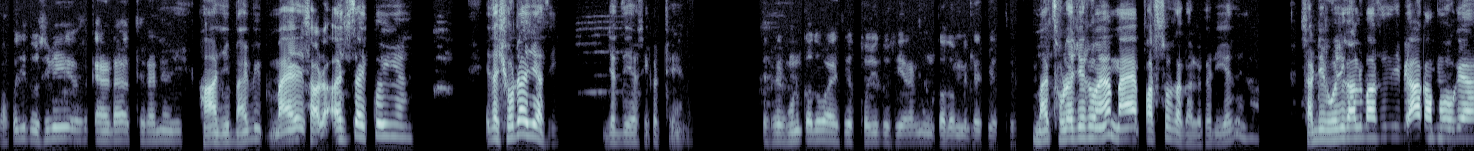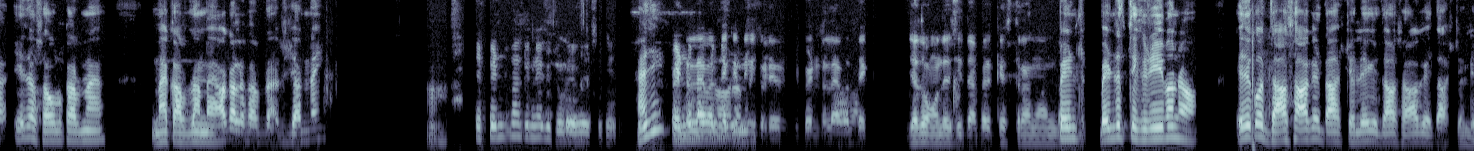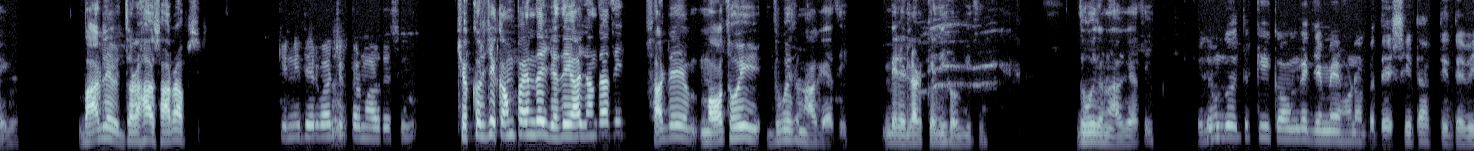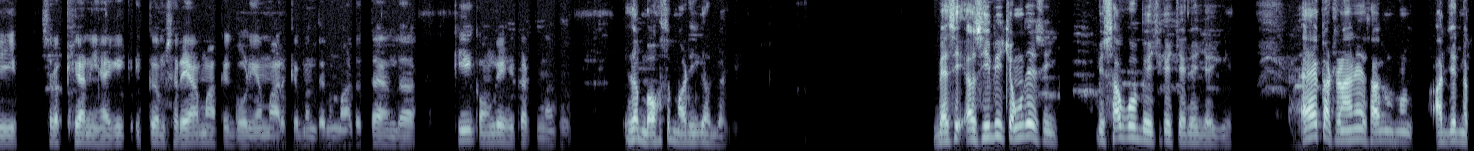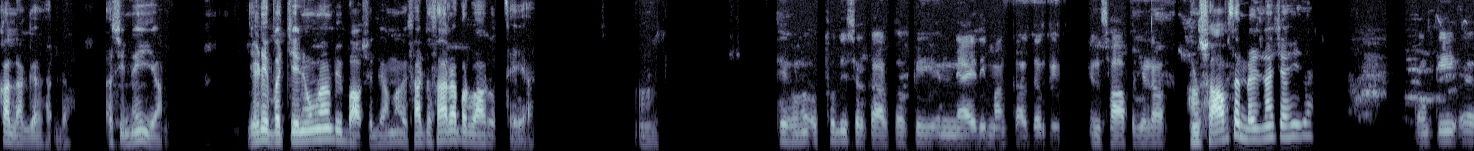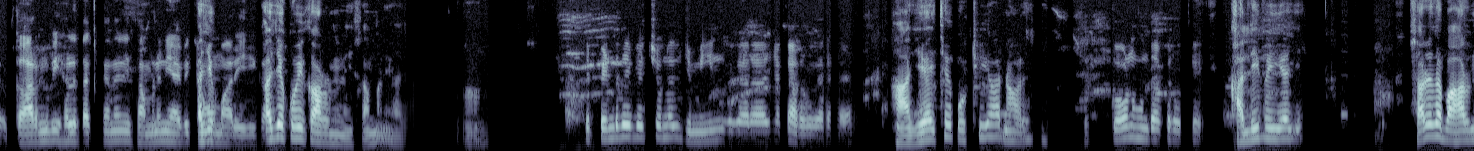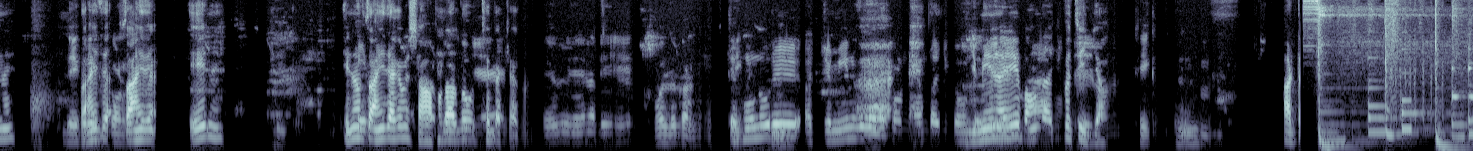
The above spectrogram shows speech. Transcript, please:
ਬਾਪੂ ਜੀ ਤੁਸੀਂ ਵੀ ਕੈਨੇਡਾ ਇੱਥੇ ਰਹਿੰਦੇ ਹੋ ਜੀ? ਹਾਂ ਜੀ ਮੈਂ ਵੀ ਮੈਂ ਸਾਡਾ ਅਸੀਂ ਤਾਂ ਇੱਕੋ ਹੀ ਹਾਂ। ਇਹ ਤਾਂ ਛੋਟਾ ਜਿਹਾ ਸੀ ਜਦ ਅਸੀਂ ਇਕੱਠੇ ਹਾਂ। ਤੇ ਫਿਰ ਹੁਣ ਕਦੋਂ ਆਏ ਸੀ ਉੱਥੋਂ ਜੀ ਤੁਸੀਂ ਇਹਨਾਂ ਨੂੰ? ਕਦੋਂ ਮਿਲੇ ਸੀ ਉੱਥੇ? ਮੈਂ ਥੋੜਾ ਜਿਹਾ ਹੋਇਆ ਮੈਂ ਪਰਸੋਂ ਦਾ ਗੱਲ ਕਰੀ ਇਹਦੇ ਨਾਲ। ਸਾਡੀ ਰੋਜ਼ ਗੱਲਬਾਤ ਹੁੰਦੀ ਵੀ ਆਹ ਕੰਮ ਹੋ ਗਿਆ ਇਹਦਾ ਸੋਲਵ ਕਰਨਾ ਹੈ। ਮੈਂ ਕਰਦਾ ਮੈਂ ਆਹ ਗੱਲ ਕਰਦਾ ਰੋਜ਼ਾਨਾ ਹੀ। ਤੇ ਪਿੰਡ ਨਾਲ ਕਿੰਨੇ ਕੁ ਜੁੜੇ ਹੋਏ ਸੀਗੇ? ਹੈ ਜੀ? ਪਿੰਡ ਦਾ ਲੈਵਲ ਤੇ ਕਿੰਨਾ ਜੁੜੇ ਹੋਏ ਸੀ? ਪਿੰਡ ਲੈਵਲ ਤੇ ਜਦੋਂ ਆਉਂਦੇ ਸੀ ਤਾਂ ਫਿਰ ਕਿਸ ਤਰ੍ਹਾਂ ਦਾ ਹੁੰਦਾ ਪਿੰਡ ਪਿੰਡ ਤਕਰੀਬਨ ਇਹਦੇ ਕੋਲ 10 ਆ ਗਏ 10 ਚਲੇ ਗਏ 10 ਆ ਗਏ 10 ਚਲੇ ਗਏ। ਬਾਹਰਲੇ ਦਰਹਾ ਸਾਰਾ ਕਿੰਨੀ ਦੇਰ ਬਾਅਦ ਚੱਕਰ ਮਾਰਦੇ ਸੀ? ਚੱਕਰ 'ਚ ਕੰਮ ਪੈਂਦਾ ਜਦੇ ਆ ਜਾਂਦਾ ਸੀ ਸਾਡੇ ਮੌਤ ਹੋਈ ਦੂਏ ਦਿਨ ਆ ਗਿਆ ਸੀ। ਮੇਰੇ ਲੜਕੇ ਦੀ ਹੋ ਗਈ ਸੀ। ਦੂਏ ਦਿਨ ਆ ਗਿਆ ਸੀ। ਤੇ ਕੀ ਕਹੋਗੇ ਜਿਵੇਂ ਹੁਣ ਵਿਦੇਸ਼ੀ ਧਰਤੀ ਤੇ ਵੀ ਸੁਰੱਖਿਆ ਨਹੀਂ ਹੈਗੀ ਇੱਕਦਮ ਸਰਿਆਮ ਆ ਕੇ ਗੋਲੀਆਂ ਮਾਰ ਕੇ ਬੰਦੇ ਨੂੰ ਮਾਰ ਦਿੱਤਾ ਜਾਂਦਾ। ਕੀ ਕਹੋਗੇ ਇਹ ਘਟਨਾ ਤੇ? ਇਹਦਾ ਬਹੁਤ ਮਾੜੀ ਗੱਲ ਹੈ ਜੀ। ਵੈਸੇ ਅਸੀਂ ਵੀ ਚਾਹੁੰਦੇ ਸੀ ਵੀ ਸਭ ਕੁਝ ਵੇਚ ਕੇ ਚਲੇ ਜਾਈਏ। ਇਹ ਘਟਨਾ ਨੇ ਸਾਨੂੰ ਹੁਣ ਅੱਜ ਨੱਕਾ ਲੱਗ ਗਿਆ ਸਾਡਾ। ਅਸੀਂ ਨਹੀਂ ਜਾਣਾ। ਜਿਹੜੇ ਬੱਚੇ ਨੇ ਉਹਨਾਂ ਨੂੰ ਵੀ ਵਾਪਸ ਲਿਆਵਾਂਗੇ। ਸਾਡਾ ਸਾਰਾ ਪਰਿਵਾਰ ਉੱਥੇ ਆ। ਤੇ ਹੁਣ ਉੱਥੋਂ ਦੀ ਸਰਕਾਰ ਤੋਂ ਕੀ ਨਿਆਂ ਦੀ ਮੰਗ ਕਰਦੇ ਹੋ ਕਿ ਇਨਸਾਫ ਜਿਹੜਾ ਹੁਣ ਸਾਫ਼ ਤਾਂ ਮਿਲਣਾ ਚਾਹੀਦਾ। ਕਿਉਂਕਿ ਅਹ, ਕਾਰਨ ਵੀ ਹਲੇ ਤੱਕ ਕਹਿੰਦੇ ਨਹੀਂ ਸਾਹਮਣੇ ਨਹੀਂ ਆਇਆ ਵੀ ਅਜੇ- ਕਿਉਂ ਮਾਰੀ ਜੀ ਅਜੇ ਕੋਈ ਕਾਰਨ ਨਹੀਂ ਸਾਹਮਣੇ ਆਇਆ। ਤੇ ਪਿੰਡ ਦੇ ਵਿੱਚ ਉਹਨਾਂ ਦੀ ਜ਼ਮੀਨ ਵਗੈਰਾ ਜਾਂ ਘਰ ਵਗੈਰਾ ਹੈ? ਹਾਂ ਜੀ ਇੱਥੇ ਕੋਠੀ ਆ ਨਾਲ। ਕੌਣ ਹੁੰਦਾ ਫਿਰ ਉੱਥੇ? ਖਾਲੀ ਪਈ ਆ ਜੀ। ਸਾਰੇ ਤਾਂ ਬਾਹਰ ਨੇ। ਦੇਖ ਤਾਂ ਰਹੇ ਹੀ ਤਾਂ ਕੌਣ ਤਾਂ ਹੀ ਤਾਂ ਇਹ ਨੇ। ਇਹਨਾਂ ਨੂੰ ਤਾਂ ਹੀ ਜਾ ਕੇ ਵੀ ਸਾਫ਼ ਕਰ ਦਿਓ ਉੱਥੇ ਬੱਚਾ ਕਰੋ। ਇਹ ਵੀ ਇਹਨਾਂ ਦੀ ਹੋਲਡ ਕਰ ਦਿਓ ਤੇ ਹੁਣ ਉਰੇ ਜ਼ਮੀਨ ਵਗੈਰਾ ਕੌਣ ਹੁੰਦਾ ਜੀ ਕੌਣ ਜ਼ਮੀਨ ਇਹ ਬਾਉਂਦਾ ਜੀ ਭਤੀਜਾ। ਠੀਕ ਹੂੰ। Thank you.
